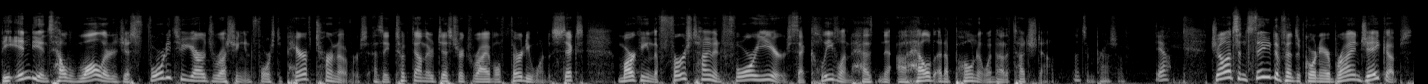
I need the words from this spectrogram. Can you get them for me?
The Indians held Waller to just 42 yards rushing and forced a pair of turnovers as they took down their district rival 31 to 6, marking the first time in 4 years that Cleveland has uh, held an opponent without a touchdown. That's impressive. Yeah. Johnson City defensive coordinator Brian Jacobs.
